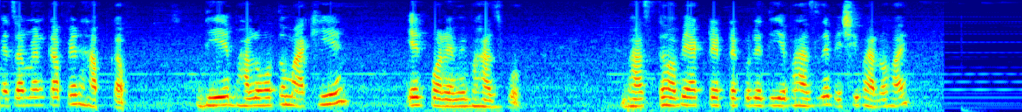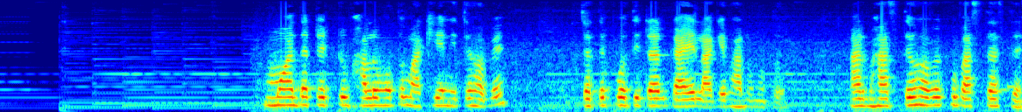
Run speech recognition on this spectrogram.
মেজারমেন্ট কাপের হাফ কাপ। দিয়ে ভালো মতো মাখিয়ে এরপরে আমি ভাজবো। ভাজতে হবে, একটা একটা করে দিয়ে ভাজলে বেশি ভালো হয়। ময়দাটা একটু ভালো মতো মাখিয়ে নিতে হবে, যাতে প্রতিটার গায়ে লাগে ভালো মতো। আর ভাজতেও হবে খুব আস্তে আস্তে,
